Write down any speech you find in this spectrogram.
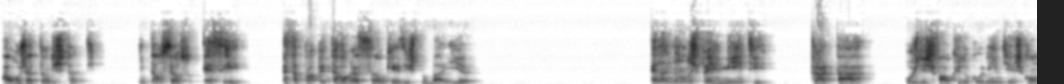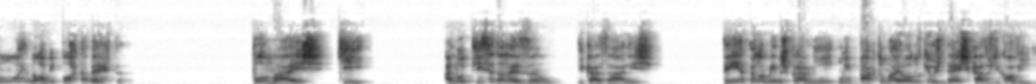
algo já tão distante. Então, Celso, esse, essa própria interrogação que existe no Bahia, ela não nos permite tratar os desfalques do Corinthians como uma enorme porta aberta. Por mais que a notícia da lesão de Casares tenha, pelo menos para mim, um impacto maior do que os 10 casos de Covid.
